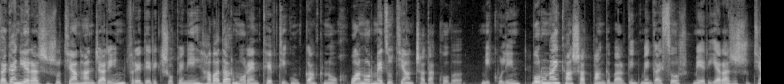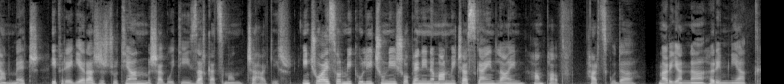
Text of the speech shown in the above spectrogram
Սակայն երաժշտության հանճարին Ֆրեդերիկ Շոպենի հավադար մորեն թևտիգուն կանգնող ու անոր մեծության չադակովը Միկուլին, որուն այնքան շատ բան կբարդինք մենք այսօր մեր երաժշտության մեջ, իբրև երաժշտության մշակույթի զարգացման չհագիր։ Ինչու այսօր Միկուլի ճունի Շոպենի նման միջազգային լայն համբավ։ Հարց կուտա Մարիաննա Հրիմնիակ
